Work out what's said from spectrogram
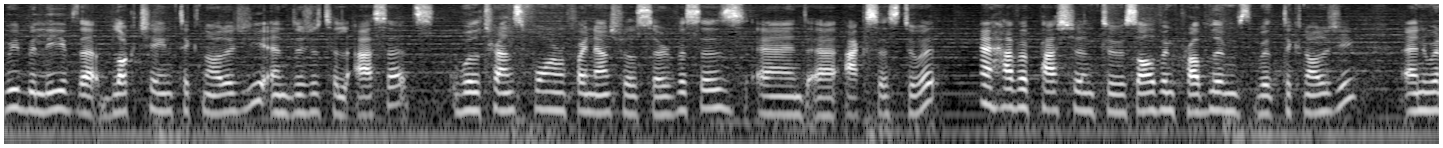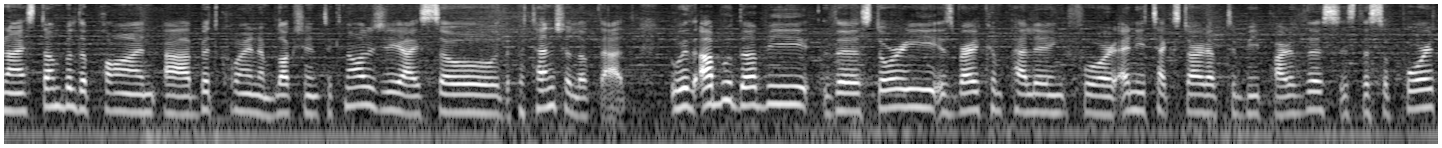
We believe that blockchain technology and digital assets will transform financial services and uh, access to it. I have a passion to solving problems with technology and when I stumbled upon uh, Bitcoin and blockchain technology, I saw the potential of that. With Abu Dhabi, the story is very compelling for any tech startup to be part of this. It's the support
